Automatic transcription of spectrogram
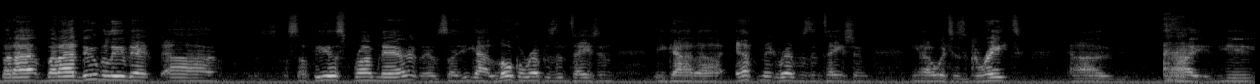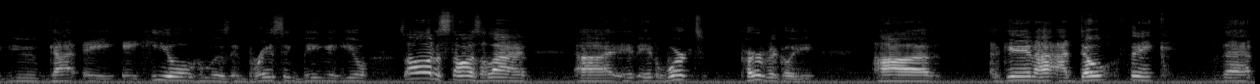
But I but I do believe that uh, Sophia's from there, so you got local representation, you got uh, ethnic representation, you know, which is great. Uh, you you got a, a heel who is embracing being a heel. So all the stars aligned. Uh, it, it, worked perfectly. Uh, again, I, I don't think that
